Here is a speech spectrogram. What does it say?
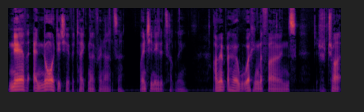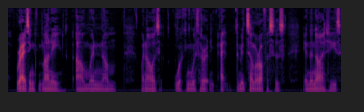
Never, and nor did she ever take no for an answer when she needed something. I remember her working the phones, try, raising money um, when um, when I was working with her at, at the Midsumma offices in the nineties.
